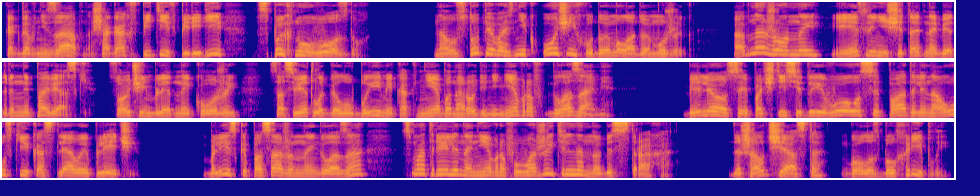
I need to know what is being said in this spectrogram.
когда внезапно, шагах в пяти впереди, вспыхнул воздух. На уступе возник очень худой молодой мужик. Обнаженный, если не считать набедренной повязки, с очень бледной кожей, со светло-голубыми, как небо на родине невров, глазами. Белесые, почти седые волосы падали на узкие костлявые плечи. Близко посаженные глаза смотрели на невров уважительно, но без страха. Дышал часто, голос был хриплый,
